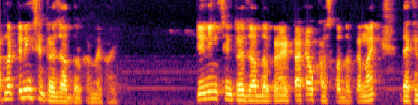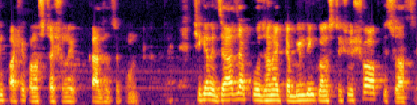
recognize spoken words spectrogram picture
আপনার ট্রেনিং সেন্টারে যাওয়ার দরকার নেই ভাই। ট্রেনিং সেন্টারে যাওয়ার দরকার নেই, টাকাও খরচ করার দরকার নাই। দেখেন, পাশে কনস্ট্রাকশনের কাজ হচ্ছে কোন সেখানে যা যা প্রয়োজন একটা বিল্ডিং কনস্ট্রাকশন সব কিছু আছে।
